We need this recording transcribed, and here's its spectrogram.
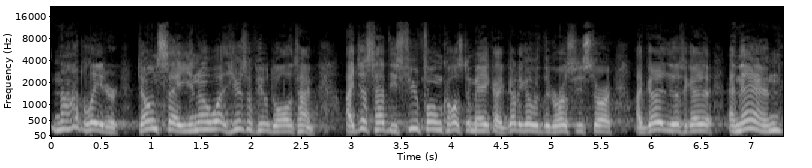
not later. Don't say, you know what, here's what people do all the time. I just have these few phone calls to make. I've got to go to the grocery store. I've got to do this. I've got to, and then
